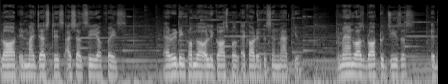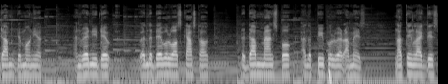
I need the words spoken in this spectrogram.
Lord, in my justice I shall see your face. A reading from the Holy Gospel according to St. Matthew. A man was brought to Jesus, a dumb demoniac, and when, he de- when the devil was cast out, the dumb man spoke, and the people were amazed. Nothing like this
